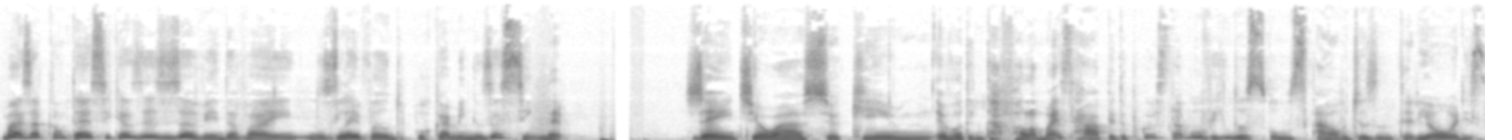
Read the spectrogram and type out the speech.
Mas acontece que às vezes a vida vai nos levando por caminhos assim, né? Gente, eu acho que eu vou tentar falar mais rápido, porque eu estava ouvindo os, os áudios anteriores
